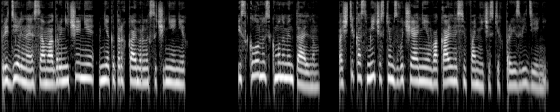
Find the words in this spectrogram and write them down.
предельное самоограничение в некоторых камерных сочинениях и склонность к монументальным, почти космическим звучаниям вокально-симфонических произведений.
